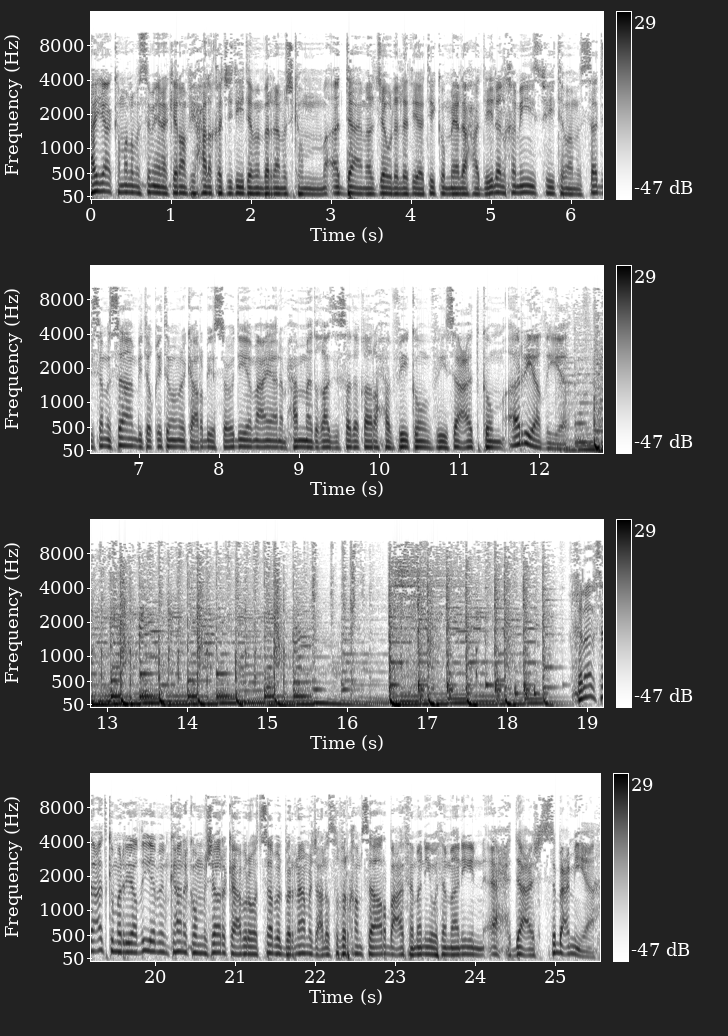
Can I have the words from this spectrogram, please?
حياكم الله مستمعينا الكرام في حلقة جديدة من برنامجكم الدائم الجولة الذي يأتيكم من الأحد إلى الخميس في تمام السادسة مساء بتوقيت المملكة العربية السعودية. معي أنا محمد غازي صدقة. رحب فيكم في ساعتكم الرياضية. خلال ساعتكم الرياضية بإمكانكم مشاركة عبر واتساب البرنامج على صفر خمسة أربعة ثمانية وثمانين أحد سبعمية.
